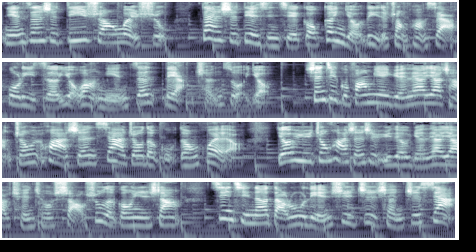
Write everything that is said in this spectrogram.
年增是低双位数，但是电型结构更有利的状况下，获利则有望年增两成左右。生技股方面，原料药厂中化生下周的股东会哦。由于中化生是余留原料药全球少数的供应商，近期呢导入连续制程之下，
